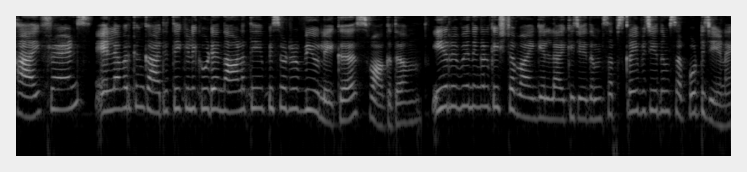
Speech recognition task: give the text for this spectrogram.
ഹായ് ഫ്രണ്ട്സ് എല്ലാവർക്കും കാര്യത്തെ കിളിക്കൂടെ നാളത്തെ എപ്പിസോഡ് റിവ്യൂയിലേക്ക് സ്വാഗതം. ഈ റിവ്യൂ നിങ്ങൾക്ക് ഇഷ്ടമായെങ്കിൽ ലൈക്ക് ചെയ്തും സബ്സ്ക്രൈബ് ചെയ്തും സപ്പോർട്ട് ചെയ്യണേ.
